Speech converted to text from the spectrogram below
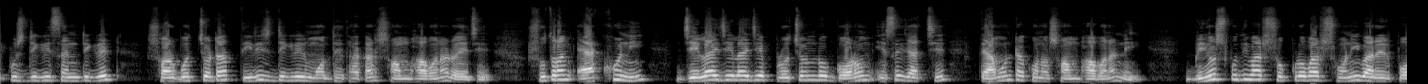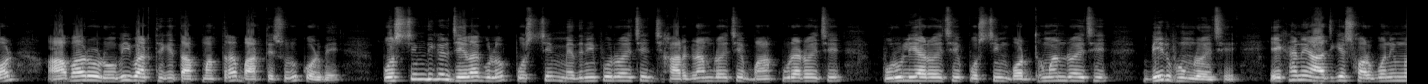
একুশ ডিগ্রি সেন্টিগ্রেড, সর্বোচ্চটা তিরিশ ডিগ্রির মধ্যে থাকার সম্ভাবনা রয়েছে। সুতরাং এখনই জেলায় জেলায় যে প্রচণ্ড গরম এসে যাচ্ছে তেমনটা কোনো সম্ভাবনা নেই। বৃহস্পতিবার, শুক্রবার, শনিবারের পর আবারও রবিবার থেকে তাপমাত্রা বাড়তে শুরু করবে। পশ্চিম দিকের জেলাগুলো, পশ্চিম মেদিনীপুর রয়েছে, ঝাড়গ্রাম রয়েছে, বাঁকুড়া রয়েছে পুরুলিয়া রয়েছে, পশ্চিম বর্ধমান রয়েছে, বীরভূম রয়েছে। এখানে আজকে সর্বনিম্ন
